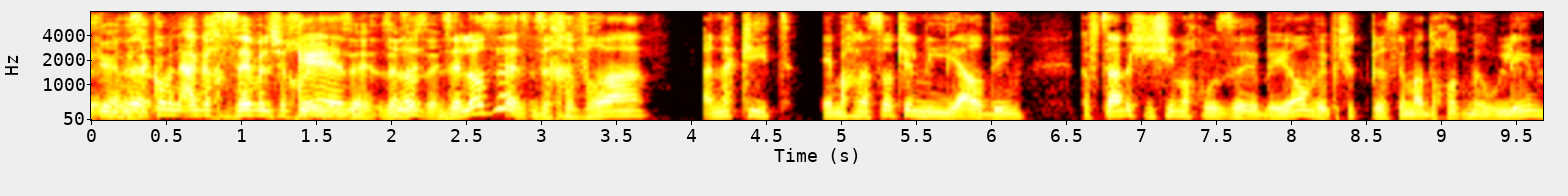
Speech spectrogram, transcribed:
אה, כן, זה- זה כל מיני אג"ח זבל שיכולים כן, לזה, זה לא זה. זה לא זה זה חברה ענקית עם הכנסות של מיליארדים קפצה ב-60 אחוז ביום ופשוט פרסמה דוחות מעולים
